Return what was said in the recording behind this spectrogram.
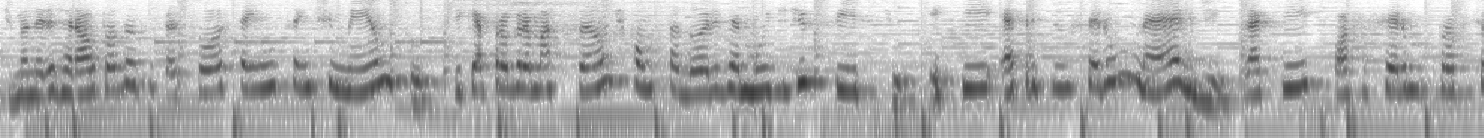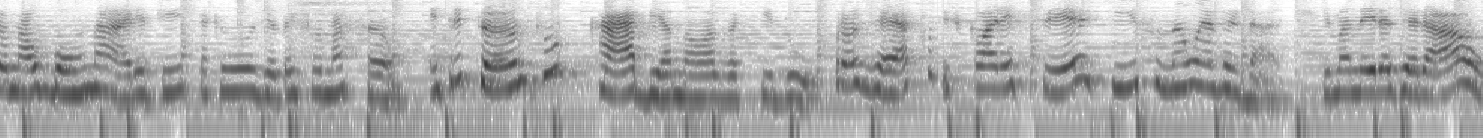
de maneira geral, todas as pessoas têm um sentimento de que a programação de computadores é muito difícil e que é preciso ser um nerd para que possa ser um profissional bom na área de tecnologia da informação. Entretanto, cabe a nós aqui do projeto esclarecer que isso não é verdade. De maneira geral,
